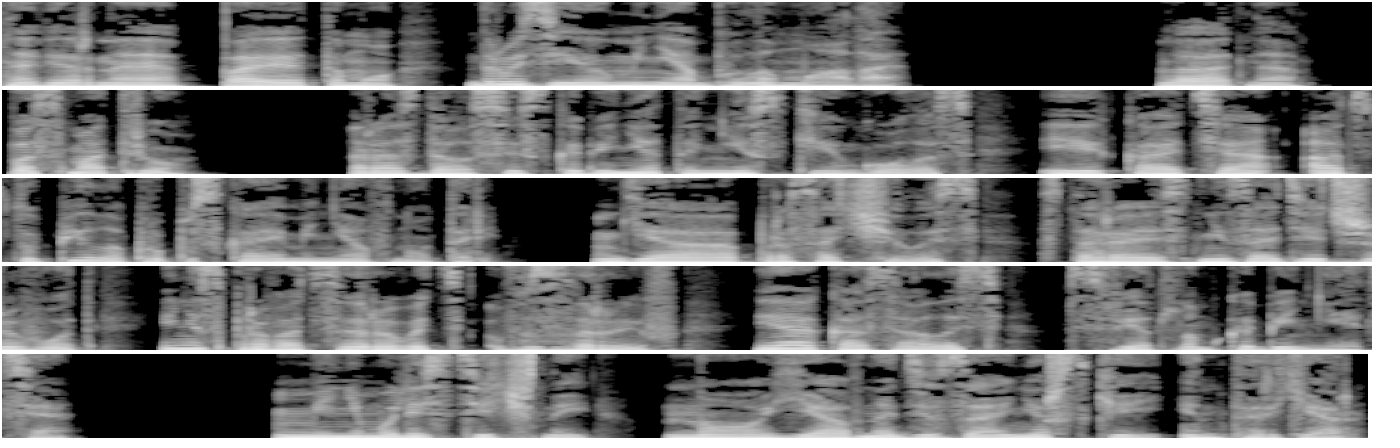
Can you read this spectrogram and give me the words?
Наверное, поэтому друзей у меня было мало. Ладно, посмотрю. Раздался из кабинета низкий голос, и Катя отступила, пропуская меня внутрь. Я просочилась, стараясь не задеть живот и не спровоцировать взрыв, и оказалась в светлом кабинете. Минималистичный, но явно дизайнерский интерьер.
